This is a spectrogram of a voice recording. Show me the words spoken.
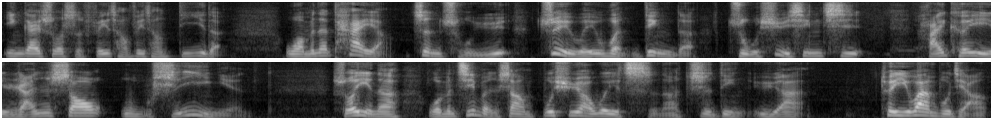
应该说是非常非常低的。我们的太阳正处于最为稳定的主序星期。还可以燃烧五十亿年，所以呢，我们基本上不需要为此呢制定预案。退一万步讲，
